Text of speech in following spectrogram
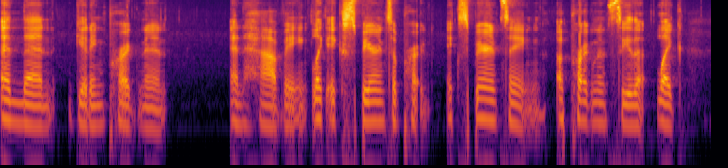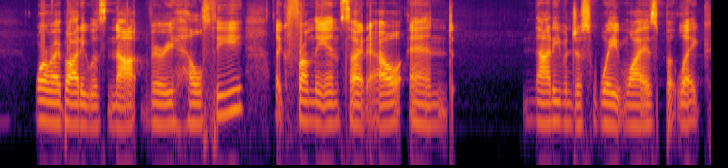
and then getting pregnant and having like experience a preg- experiencing a pregnancy that like where my body was not very healthy, like from the inside out, and not even just weight wise, but like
